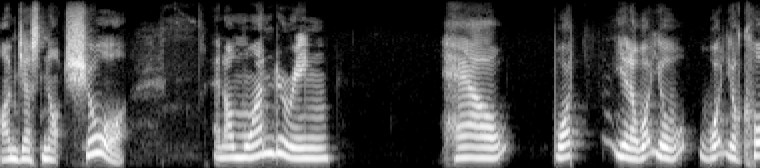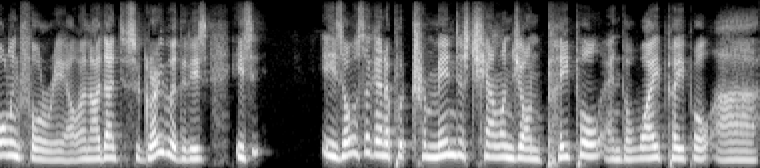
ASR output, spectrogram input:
I'm just not sure. And I'm wondering how what you know what you're what you're calling for, Riel, and I don't disagree with it, is is is also going to put tremendous challenge on people and the way people are,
